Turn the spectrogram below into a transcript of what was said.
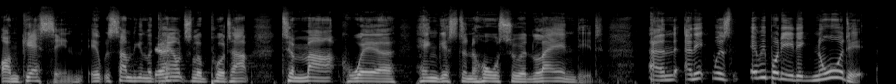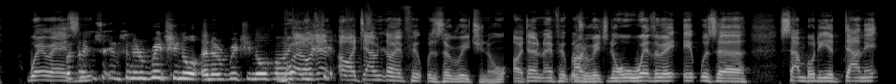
I'm guessing it was something the Yeah. council had put up to mark where Hengist and Horsa had landed, and and it was everybody had ignored it. Whereas But it was, an original, an original Viking well, I don't, ship. I don't know if it was original. I don't know if it was Right. original or whether it, it was a somebody had done it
